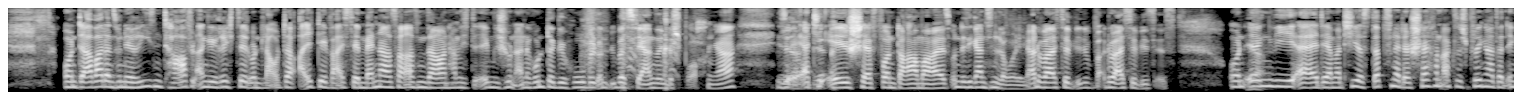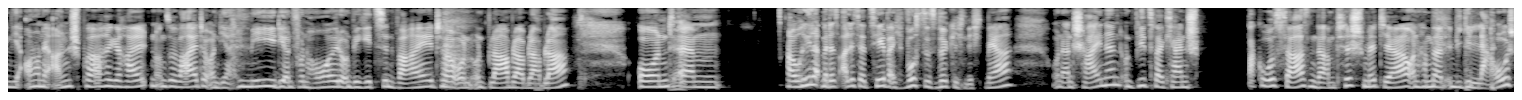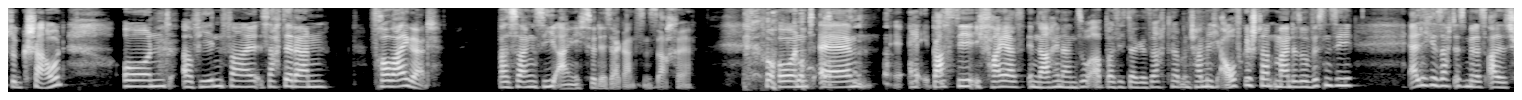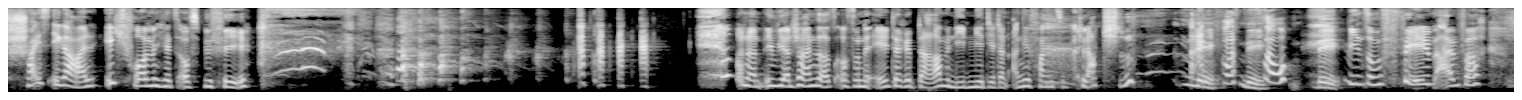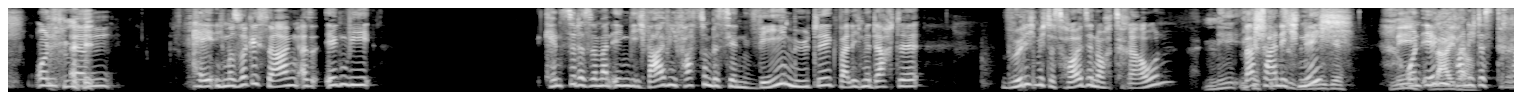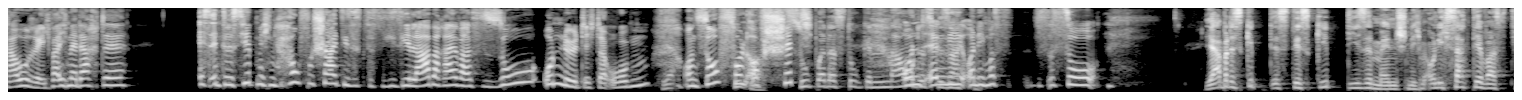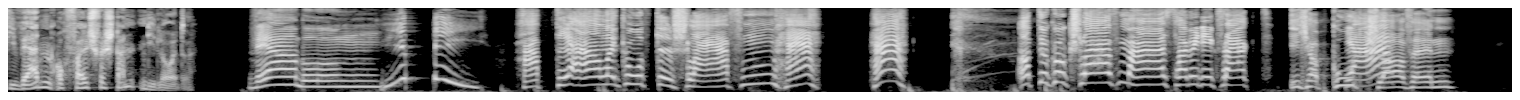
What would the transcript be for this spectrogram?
Und da war dann so eine riesen Tafel angerichtet und lauter alte weiße Männer saßen da und haben sich da irgendwie schon einen runtergehobelt und übers Fernsehen gesprochen, ja. So Ja, RTL-Chef von damals und die ganzen Leute, ja, du weißt ja, du, du weißt ja, wie es ist. Und irgendwie äh, der Matthias Döpfner, der Chef von Axel Springer, hat dann irgendwie auch noch eine Ansprache gehalten und so weiter und ja, die Medien von heute und wie geht's denn weiter und und bla bla bla bla. Und Ja. ähm, Aurel hat mir das alles erzählt, weil ich wusste es wirklich nicht mehr. Und anscheinend, und wir zwei kleinen Spackos saßen da am Tisch mit, ja, und haben dann irgendwie gelauscht und geschaut. Und auf jeden Fall sagt er dann, Frau Weigert, was sagen Sie eigentlich zu dieser ganzen Sache? und ähm, hey, Basti, ich feiere es im Nachhinein so ab, was ich da gesagt habe. Und schon bin ich aufgestanden und meinte so, wissen Sie, ehrlich gesagt ist mir das alles scheißegal. Ich freue mich jetzt aufs Buffet. und dann irgendwie anscheinend saß auch so eine ältere Dame neben mir, die hat dann angefangen zu klatschen. Nee, einfach nee, so, nee. wie in so einem Film einfach. Und ähm, hey, ich muss wirklich sagen, also irgendwie kennst du das, wenn man irgendwie, ich war irgendwie fast so ein bisschen wehmütig, weil ich mir dachte, würde ich mich das heute noch trauen? Nee, Wahrscheinlich nicht. Nee, Und irgendwie leider. fand ich das traurig, weil ich mir dachte, es interessiert mich ein Haufen Scheiß. Dieses, das, diese Laberei war so unnötig da oben Ja. und so voll Super, of Shit. Super, dass du genau und das irgendwie, gesagt und ich muss, das ist so, Ja, aber das gibt, das, das gibt diese Menschen nicht mehr. Und ich sag dir was, die werden auch falsch verstanden, die Leute. Werbung. Yippie! Habt ihr alle gut geschlafen? Hä? Hä? Ob du gut geschlafen hast, habe ich dich gefragt. Ich hab gut Ja? geschlafen.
